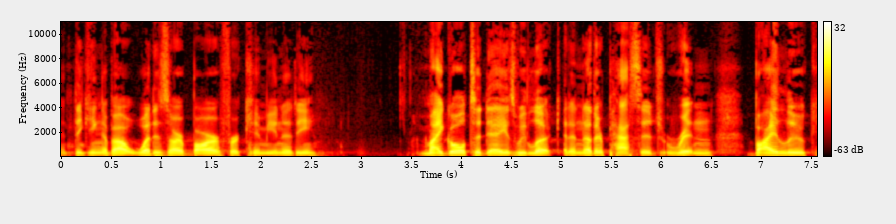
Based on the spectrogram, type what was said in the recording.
and thinking about what is our bar for community. My goal today, as we look at another passage written by Luke,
